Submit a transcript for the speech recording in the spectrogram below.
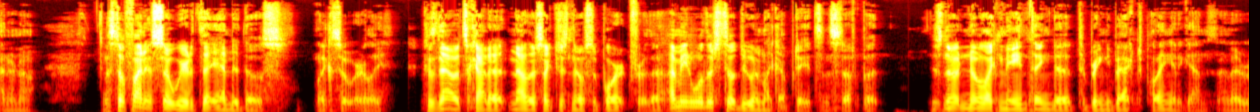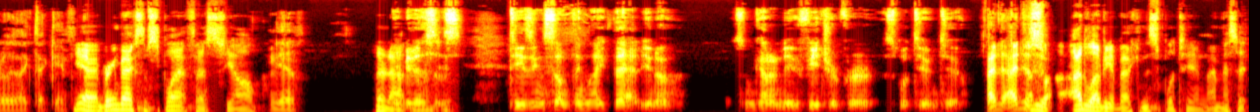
I don't know. I still find it so weird that they ended those like so early. Because now it's kind of now there's like just no support for the. I mean, well, they're still doing like updates and stuff, but there's no no like main thing to to bring you back to playing it again. And I really like that game. yeah, bring back some Splatfests, y'all. Yeah, They're not. maybe this going to. is teasing something like that. You know, some kind of new feature for Splatoon two. I, I I'd, just I'd love to get back into Splatoon. I miss it.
